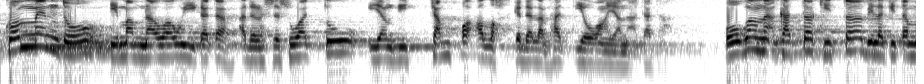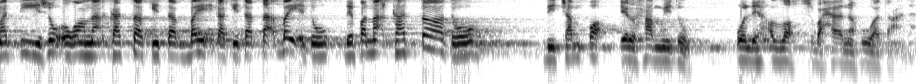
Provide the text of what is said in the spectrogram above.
Komen tu Imam Nawawi kata adalah sesuatu yang dicampak Allah ke dalam hati orang yang nak kata. Orang nak kata kita bila kita mati so orang nak kata kita baik ke kita tak baik tu, depa nak kata tu dicampak ilham itu oleh Allah Subhanahu wa taala.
